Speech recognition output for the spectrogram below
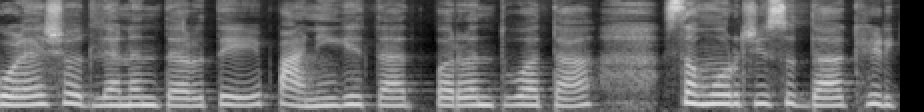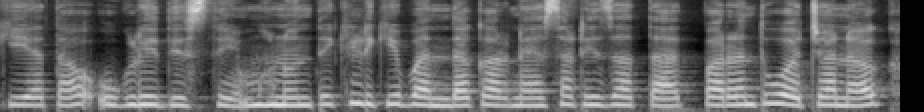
गोळ्या शोधल्यानंतर ते पाणी घेतात. परंतु आता समोरचीसुद्धा खिडकी आता उघडी दिसते म्हणून ते खिडकी बंद करण्यासाठी बघण्यासाठी जातात. परंतु अचानक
